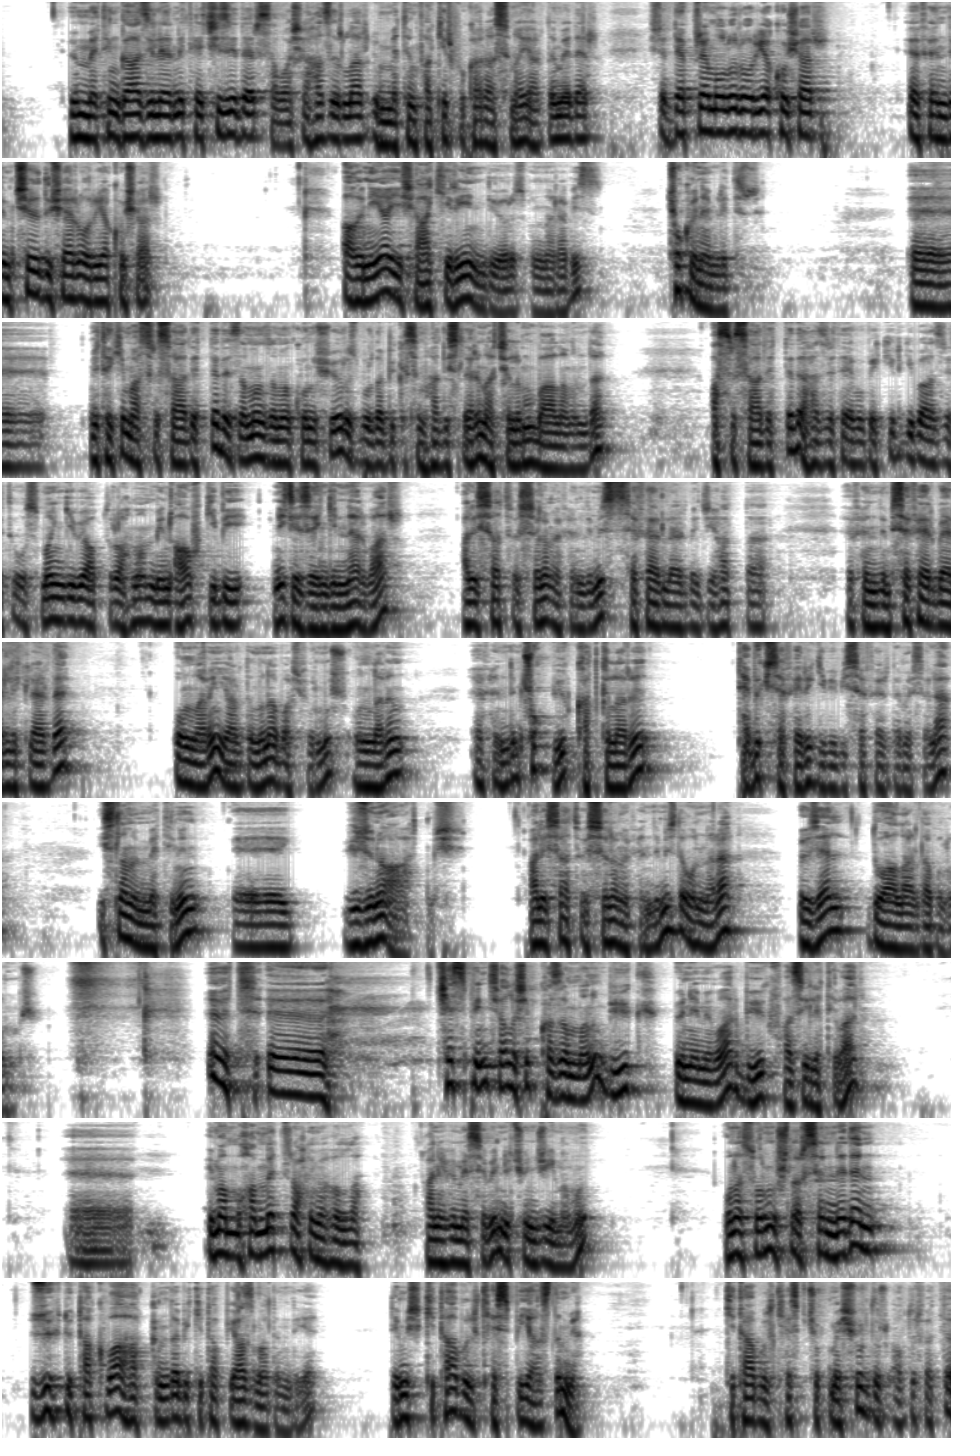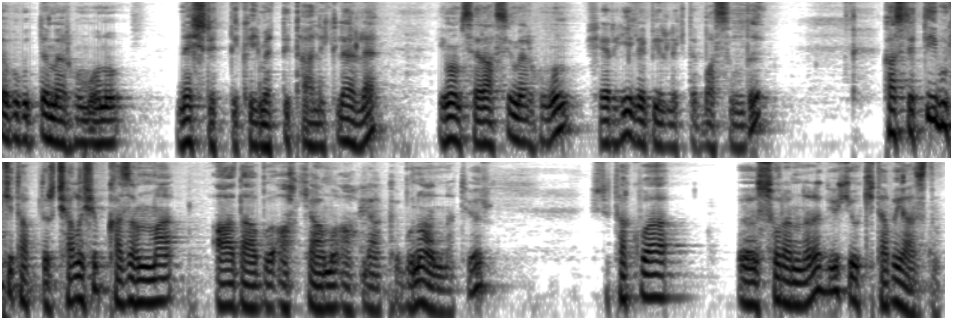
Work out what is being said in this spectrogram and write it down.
ümmetin gazilerini teçhiz eder, savaşa hazırlar, ümmetin fakir fukarasına yardım eder. İşte deprem olur oraya koşar. Efendim çığ düşer oraya koşar. Ağniya-i şakirin diyoruz bunlara biz. Çok önemlidir. Ee, nitekim asr-ı saadette de zaman zaman konuşuyoruz burada bir kısım hadislerin açılımı bağlamında. Asr-ı saadette de Hazreti Ebu Bekir gibi, Hazreti Osman gibi, Abdurrahman bin Avf gibi nice zenginler var. Aleyhisselatü Vesselam Efendimiz seferlerde, cihatta, efendim seferberliklerde onların yardımına başvurmuş. Onların efendim çok büyük katkıları Tebük seferi gibi bir seferde mesela İslam ümmetinin e, yüzünü ağartmış. Aleyhisselatü Vesselam Efendimiz de onlara özel dualarda bulunmuş. Evet, e, kesbin çalışıp kazanmanın büyük önemi var, büyük fazileti var. E, İmam Muhammed Rahimahullah, Hanefi mezhebinin üçüncü imamı, ona sormuşlar sen neden zühdü takva hakkında bir kitap yazmadın diye. Demiş Kitabül Kesbi yazdım ya. Kitabül Kesb çok meşhurdur. Abdülfettah Ebu Gudde merhum onu neşretti kıymetli taliklerle. İmam Serahsi merhumun şerhiyle birlikte basıldı. Kastettiği bu kitaptır. Çalışıp kazanma adabı, ahkamı, ahlakı bunu anlatıyor. İşte takva e, soranlara diyor ki o kitabı yazdım.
